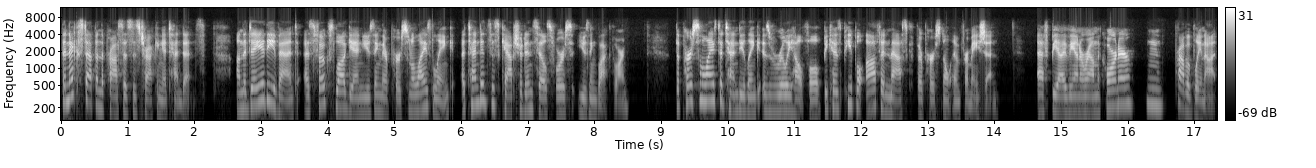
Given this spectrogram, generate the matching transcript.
The next step in the process is tracking attendance. On the day of the event, as folks log in using their personalized link, attendance is captured in Salesforce using Blackthorn. The personalized attendee link is really helpful because people often mask their personal information. FBI van around the corner? Hmm, probably not.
